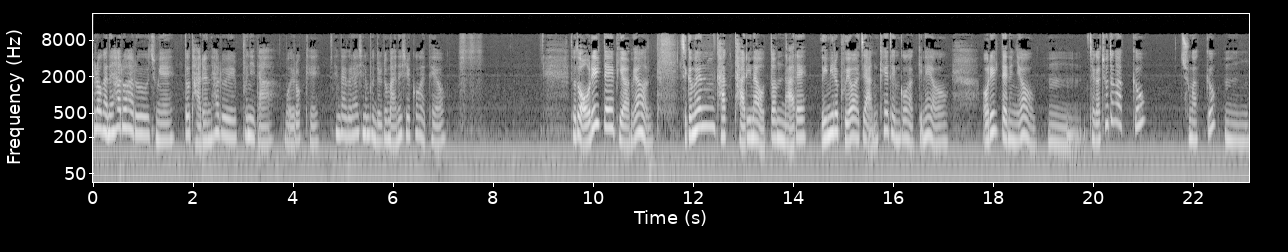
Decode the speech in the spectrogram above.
흘러가는 하루하루 중에 또 다른 하루일 뿐이다. 뭐 이렇게 생각을 하시는 분들도 많으실 것 같아요. 저도 어릴 때에 비하면 지금은 각 달이나 어떤 날에 의미를 부여하지 않게 된 것 같긴 해요. 어릴 때는요, 음, 제가 초등학교, 중학교, 음,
